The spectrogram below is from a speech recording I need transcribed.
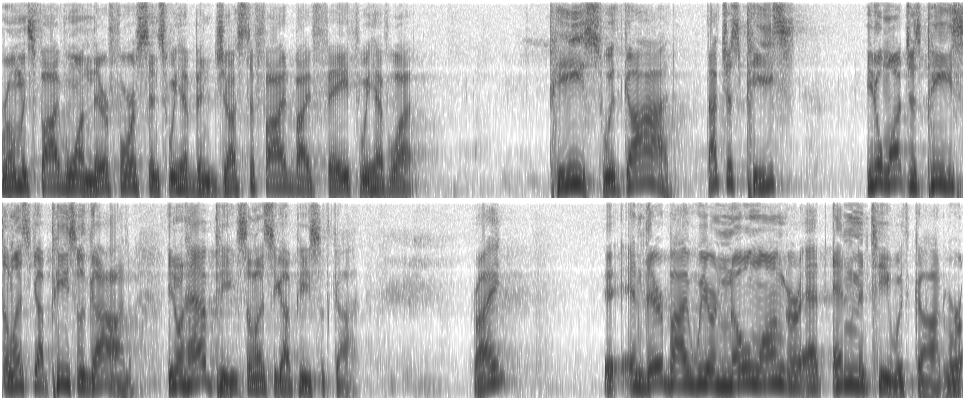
Romans 5:1 Therefore since we have been justified by faith we have what? Peace with God. Not just peace. You don't want just peace unless you got peace with God. You don't have peace unless you got peace with God. Right? And thereby we are no longer at enmity with God. We're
